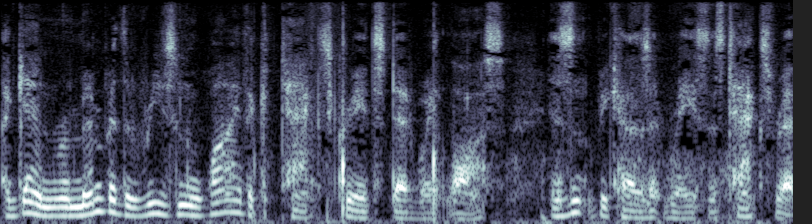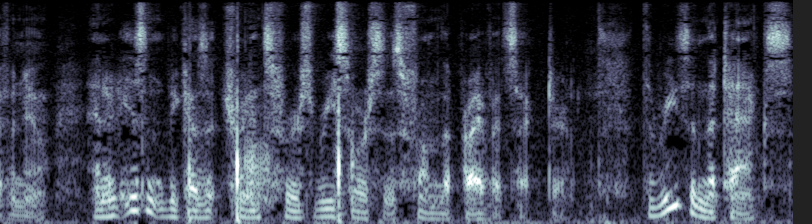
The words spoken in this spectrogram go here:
again, remember the reason why the tax creates deadweight loss isn't because it raises tax revenue, and it isn't because it transfers resources from the private sector. The reason the tax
